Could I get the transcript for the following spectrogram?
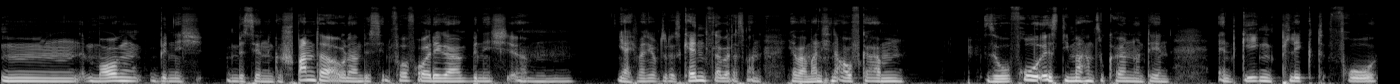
Mm, morgen bin ich ein bisschen gespannter oder ein bisschen vorfreudiger. Bin ich, ähm, ja, ich weiß nicht, ob du das kennst, aber dass man ja bei manchen Aufgaben so froh ist, die machen zu können und den entgegenblickt froh.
